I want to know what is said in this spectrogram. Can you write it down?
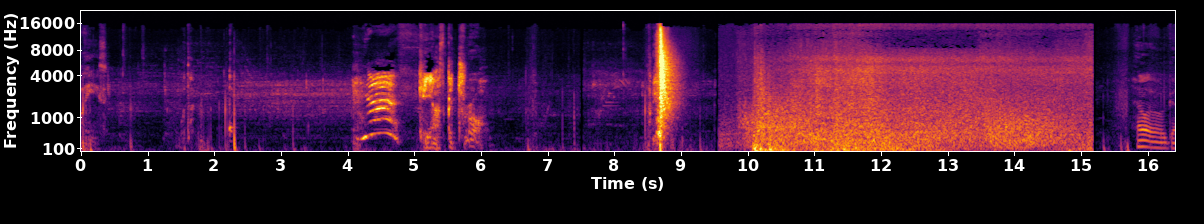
please? What the? Yes. Chaos control. Hello guys,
